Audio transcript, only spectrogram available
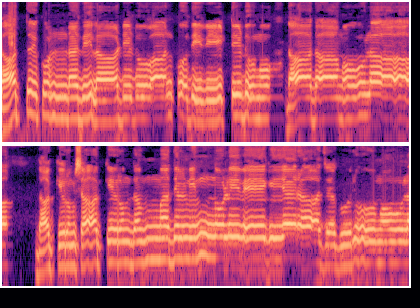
കാത്ത് കൊണ്ടതിലാടിടുവാൻ കൊതി വീട്ടിടുമോ? ദാദാ മൗല. ദാക്കിറും ഷാക്കിറും ദമ്മതിൽ നിന്നൊളിവേകിയ രാജഗുരു മൗല.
